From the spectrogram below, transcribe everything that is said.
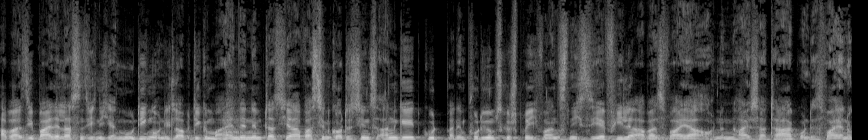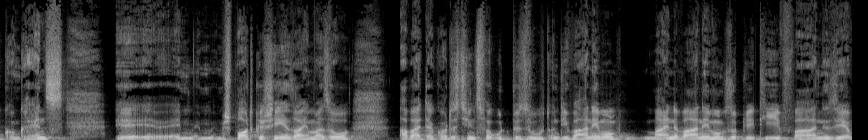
Aber Sie beide lassen sich nicht entmutigen und ich glaube, die Gemeinde nimmt das ja, was den Gottesdienst angeht. Gut, bei dem Podiumsgespräch waren es nicht sehr viele, aber es war ja auch ein heißer Tag und es war ja eine Konkurrenz äh, im, im Sportgeschehen, sage ich mal so. Aber der Gottesdienst war gut besucht und die Wahrnehmung, meine Wahrnehmung subjektiv, war eine sehr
